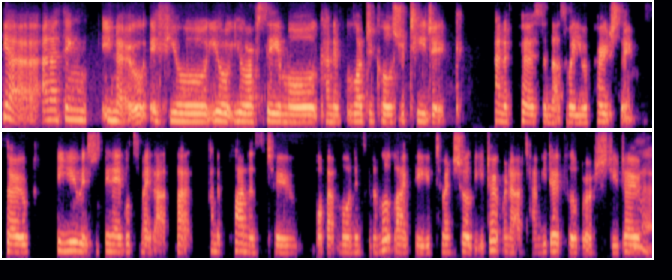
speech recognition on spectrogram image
Yeah, and I think you know if you're you're you're obviously a more kind of logical, strategic kind of person. That's the way you approach things. So for you, it's just being able to make that that kind of plan as to what that morning's going to look like for you to ensure that you don't run out of time, you don't feel rushed, you don't Yeah.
